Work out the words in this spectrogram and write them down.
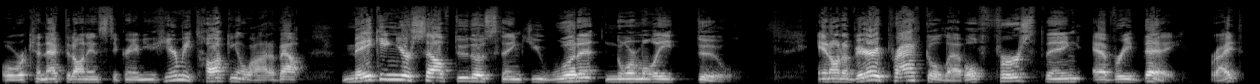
or we're connected on Instagram, you hear me talking a lot about making yourself do those things you wouldn't normally do. And on a very practical level, first thing every day, right?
